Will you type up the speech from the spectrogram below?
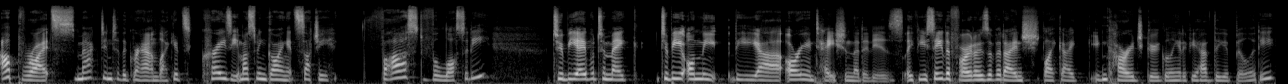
upright, smacked into the ground. Like it's crazy. It must have been going at such a fast velocity to be able to make to be on the the uh, orientation that it is. If you see the photos of it, I like I encourage googling it if you have the ability.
